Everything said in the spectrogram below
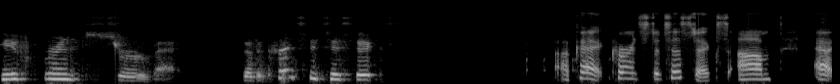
different survey. So the current statistics, Okay, current statistics. Um, uh,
